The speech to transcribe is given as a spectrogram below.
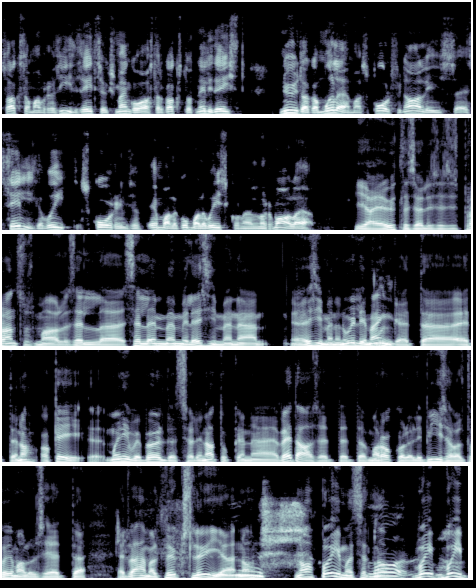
Saksamaa-Brasiilia seitse-üks mängu aastal kaks tuhat neliteist. nüüd aga mõlemas poolfinaalis selge võit skooriliselt emmale-kummale võistkonnale normaalajal ja, ja ühtlasi oli see siis Prantsusmaal sel, sel MM-il esimene, esimene nullimäng, et, et noh, okei okay,, mõni võib öelda, et see oli natukene vedas, et, et Marokol oli piisavalt võimalusi, et, et vähemalt üks lüüa, noh, noh, põhimõtteliselt no, noh, võib, võib,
